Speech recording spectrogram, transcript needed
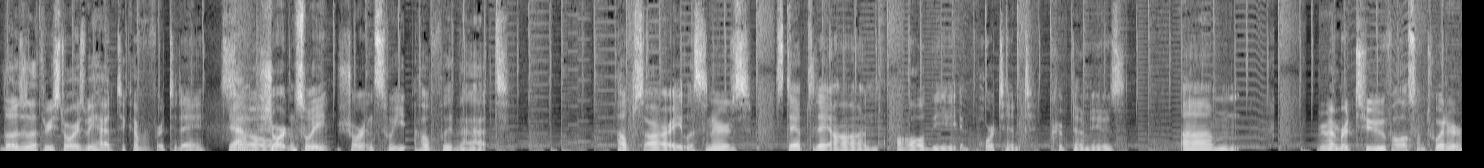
those are the three stories we had to cover for today. Yeah, So, short and sweet. short and sweet. Hopefully that helps our eight listeners stay up to date on all the important crypto news. Um, remember to follow us on Twitter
